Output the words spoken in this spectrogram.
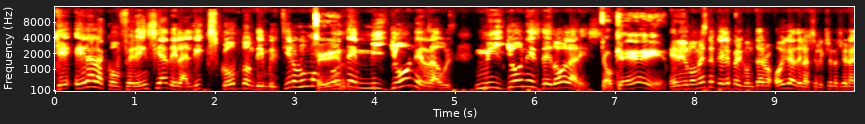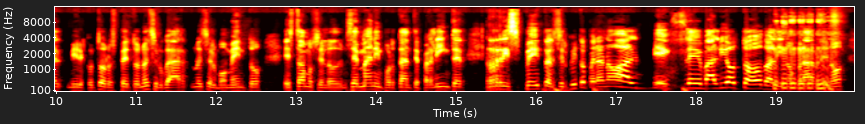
que era la conferencia de la League's Cup donde invirtieron un Sí. montón de millones, Raúl, millones de dólares. Ok. En el momento que le preguntaron, oiga, de la selección nacional, mire, con todo respeto, no es el lugar, no es el momento, estamos en la semana importante para el Inter, respeto al circuito, pero no, al, le valió todo al innombrable, ¿no?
